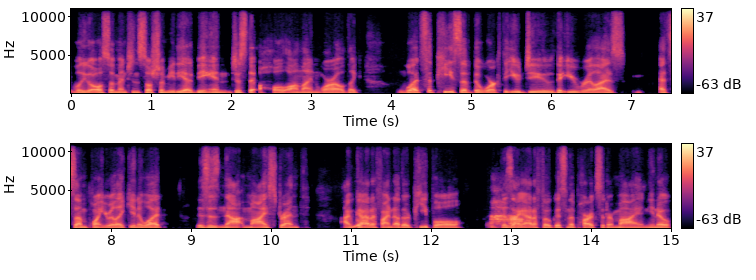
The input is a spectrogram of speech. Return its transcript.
well you also mentioned social media being in just the whole online world. Like what's the piece of the work that you do that you realize at some point you were like you know what? This is not my strength. I've yeah. got to find other people because uh-huh. i got to focus on the parts that are mine. You know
